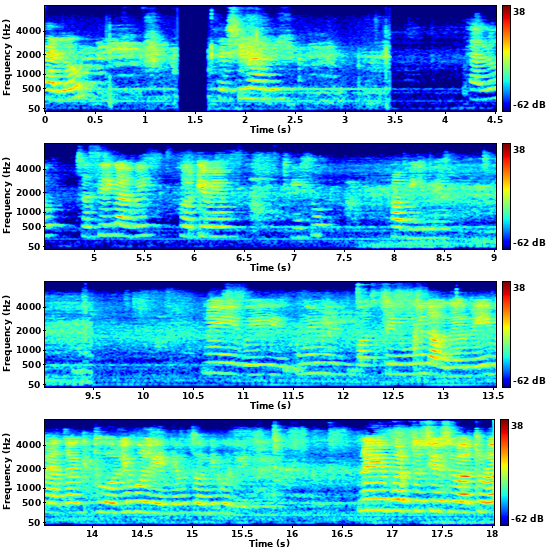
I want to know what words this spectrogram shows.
ਹੈਲੋ ਸਤਿ ਸ਼੍ਰੀ ਅਕਾਲ ਬਈ। ਹੈਲੋ ਸਤਿ ਸ਼੍ਰੀ ਅਕਾਲ ਬਈ ਹੋਰ ਕਿਵੇਂ ਹੋ? ਠੀਕ ਹੋ? ਭਾਬੀ ਕਿਵੇਂ ਹੋ ਨਹੀਂ ਬਈ ਉਹੀ ਬਸ ਤੈਨੂੰ ਹੀ ਲੱਗਦਾ ਨਹੀਂ ਮੈਂ ਤਾਂ ਕਿਥੋਂ ਹੋਲੀ ਬੋਲੀ ਜਾਂਦੀ ਹਾਂ, ਮੈਂ ਤਾਂ ਨਹੀਂ ਬੋਲੀ ਨਹੀਂ ਨਹੀਂ ਫਿਰ ਤੁਸੀਂ ਇਸ ਵਾਰ ਥੋੜਾ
